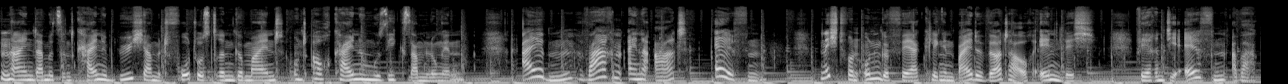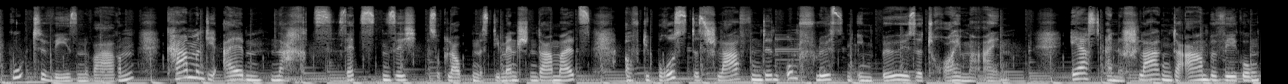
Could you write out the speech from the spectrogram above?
Nein, damit sind keine Bücher mit Fotos drin gemeint und auch keine Musiksammlungen. Alben waren eine Art Elfen. Nicht von ungefähr klingen beide Wörter auch ähnlich. Während die Elfen aber gute Wesen waren, kamen die Alben nachts, setzten sich, so glaubten es die Menschen damals, auf die Brust des Schlafenden und flößten ihm böse Träume ein. Erst eine schlagende Armbewegung,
